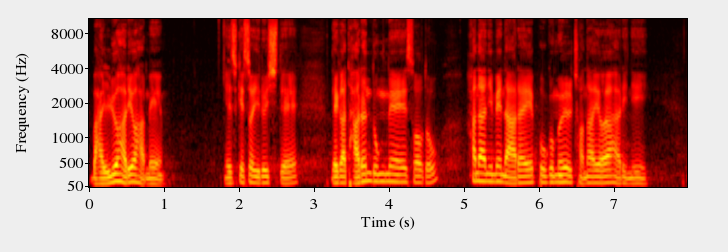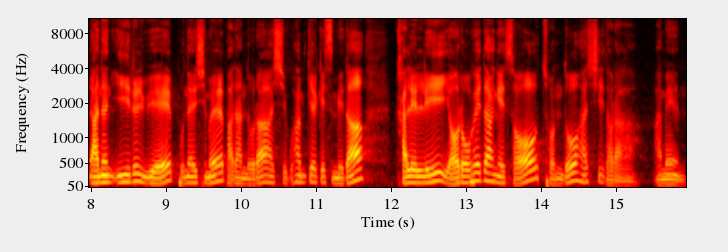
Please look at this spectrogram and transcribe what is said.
만류하려 하매 예수께서 이르시되 내가 다른 동네에서도 하나님의 나라의 복음을 전하여야 하리니 나는 이 일을 위해 보내심을 받았노라 하시고 함께 읽겠습니다. 갈릴리 여러 회당에서 전도하시더라. 아멘.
